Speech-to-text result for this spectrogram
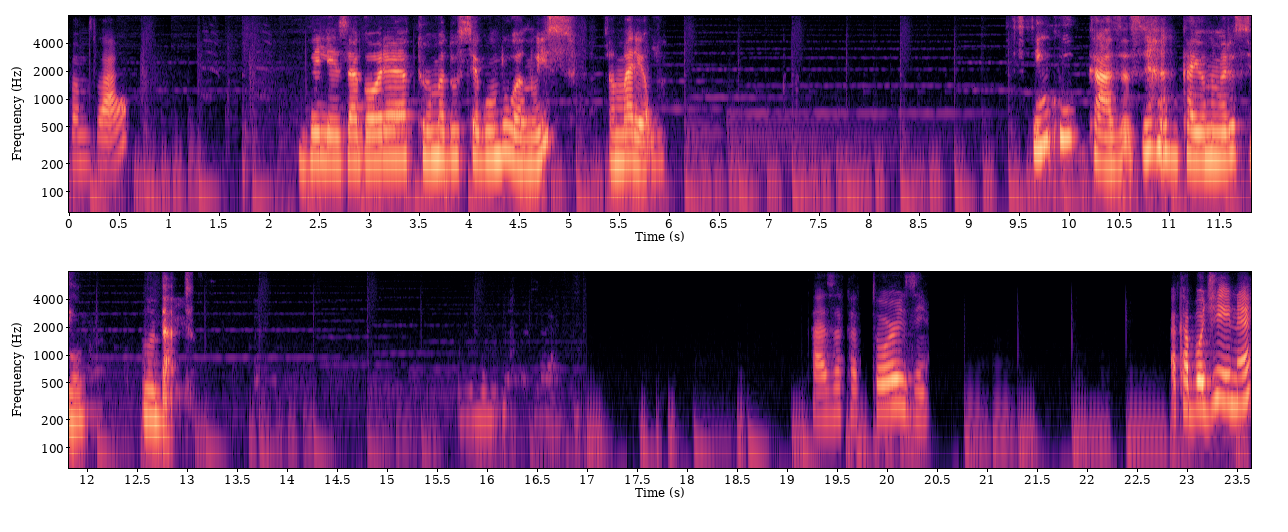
Vamos lá. Beleza, agora é a turma do segundo ano, isso? Amarelo. Cinco casas. Caiu o número cinco no dado. Casa 14. Acabou de ir, né?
